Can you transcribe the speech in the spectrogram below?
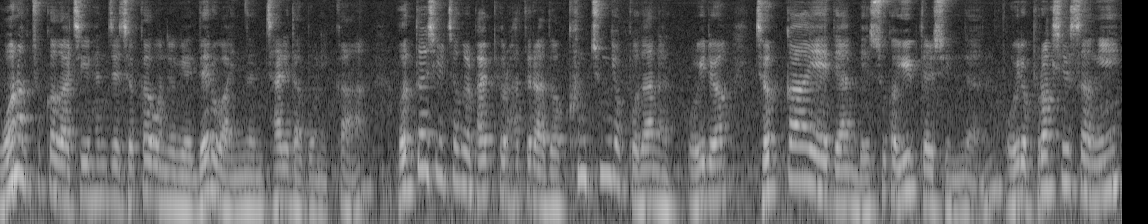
워낙 주가가 지금 현재 저가 권역에 내려와 있는 자리다 보니까 어떤 실적을 발표를 하더라도 큰 충격보다는 오히려 저가에 대한 매수가 유입될 수 있는 오히려 불확실성이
